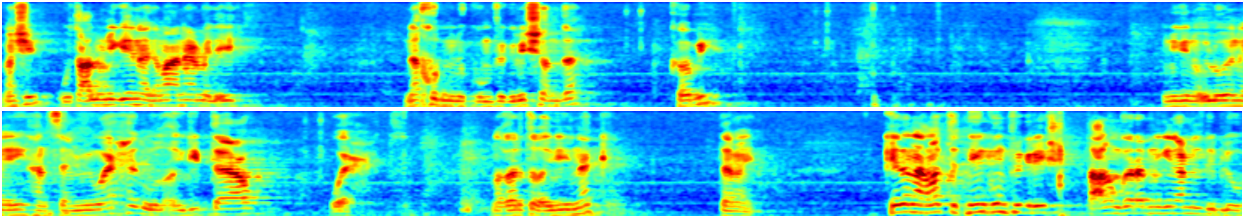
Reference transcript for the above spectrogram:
ماشي؟ وتعالوا نيجي هنا يا جماعة نعمل إيه؟ ناخد من ال configuration ده copy ونيجي نقول له هنا إيه؟ هنسميه واحد وال ID بتاعه واحد. أنا غيرت ال ID هناك؟ تمام. كده أنا عملت اتنين configuration تعالوا نجرب نيجي نعمل deploy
